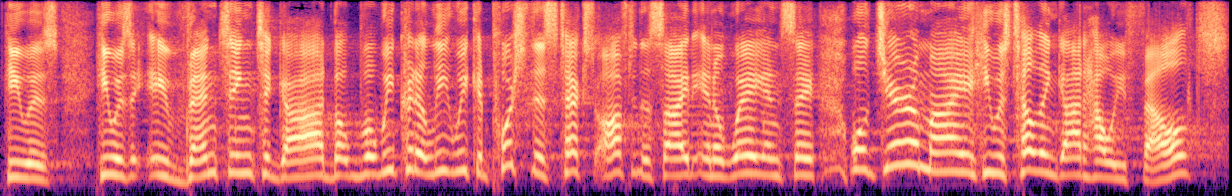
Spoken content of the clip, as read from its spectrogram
He was, he was venting to God, but, but we could at least we could push this text off to the side in a way and say, well, Jeremiah, he was telling God how he felt,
